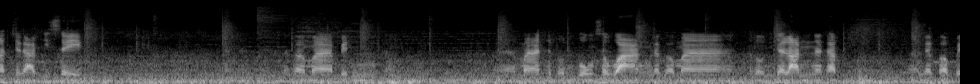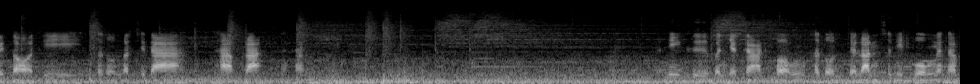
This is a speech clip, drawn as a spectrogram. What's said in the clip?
รัชดาพิเศษแล้วก็มาเป็นมาถนนวงสว่างแล้วก็มาถนนจรัญนะครับ แล้วก็ไปต่อที่ถนนรัชดาท่าพระนะครับนนี่คือบรรยากาศของถนนจรัญสนิทวงศ์นะครับ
